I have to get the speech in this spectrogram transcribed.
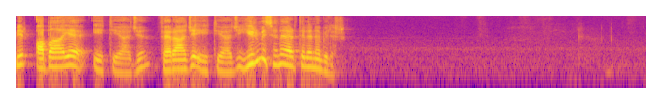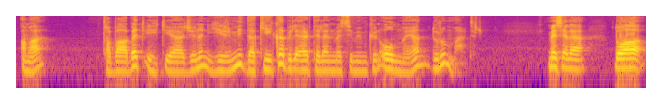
bir abaye ihtiyacı, ferace ihtiyacı 20 sene ertelenebilir. Ama tababet ihtiyacının 20 dakika bile ertelenmesi mümkün olmayan durum vardır. Mesela doğa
